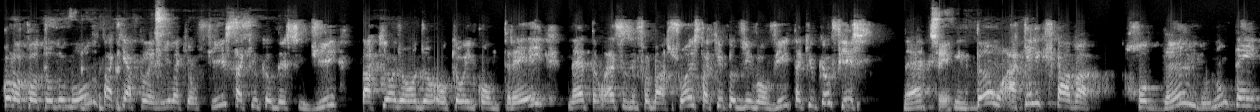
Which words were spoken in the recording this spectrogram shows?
Colocou todo mundo, está aqui a planilha que eu fiz, está aqui o que eu decidi, está aqui onde, onde, o que eu encontrei, né? então essas informações, está aqui o que eu desenvolvi, está aqui o que eu fiz. Né? Então, aquele que ficava rodando, não tem.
